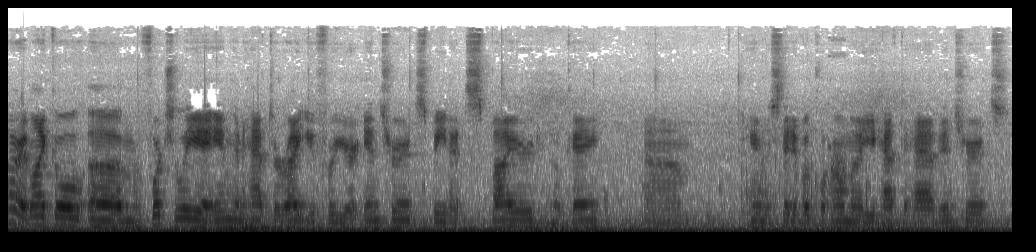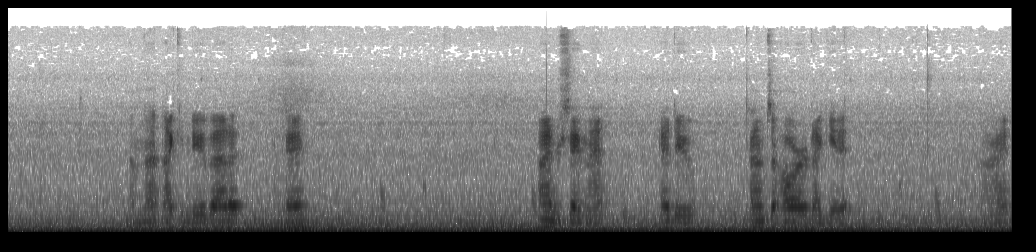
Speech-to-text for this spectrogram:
Alright, Michael. Um, unfortunately, I am going to have to write you for your insurance being expired, okay? Um, here in the state of Oklahoma, you have to have insurance. I'm nothing I can do about it, okay? I understand that. I do. Times are hard, I get it. Alright.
